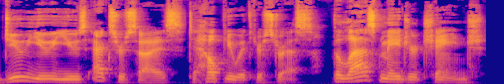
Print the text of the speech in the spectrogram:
Do you use exercise to help you with your stress? The last major change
